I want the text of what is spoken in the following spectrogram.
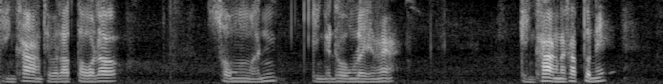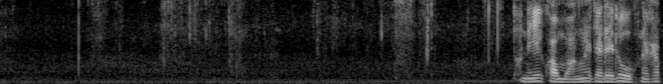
กิ่งข้างแต่เวลาโตแล้ว ทรงเหมือนกิ่งกระโดงเลยนะฮะ กิ่งข้างนะครับตัวนี้ ตัวนี้ความหวังจะได้ลูกนะครับ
